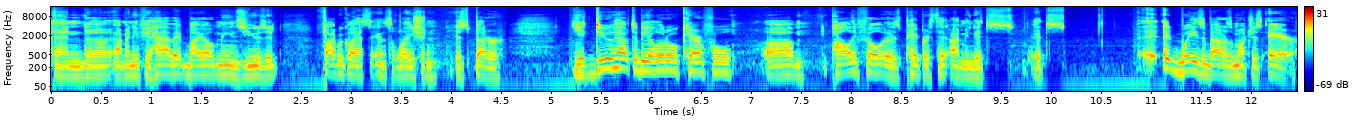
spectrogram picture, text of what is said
And uh, I mean, if you have it, by all means, use it. Fiberglass insulation is better. You do have to be a little careful. Um, polyfill is paper thin. I mean, it's it's it weighs about as much as air.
